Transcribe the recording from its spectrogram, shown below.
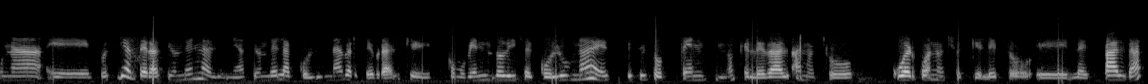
una eh, pues sí alteración en la alineación de la columna vertebral que como bien lo dice columna es ese sostén ¿no? que le da a nuestro cuerpo a nuestro esqueleto eh, la espalda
